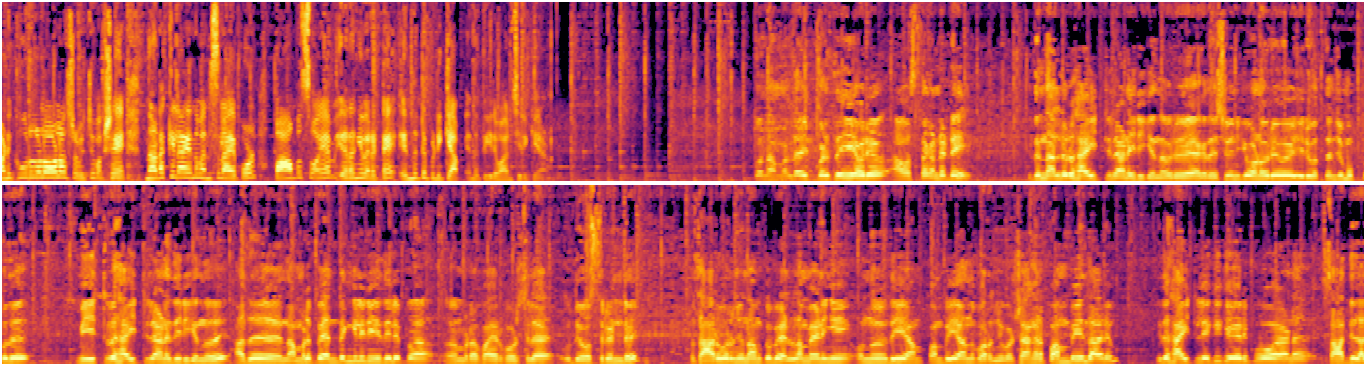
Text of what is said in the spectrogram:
മണിക്കൂറുകളോളം ശ്രമിച്ചു. പക്ഷേ നടക്കില്ല എന്ന് മനസ്സിലായപ്പോൾ പാമ്പ് സ്വയം ഇറങ്ങി വരട്ടെ എന്നിട്ട് പിടിക്കാം എന്ന് തീരുമാനിച്ചിരിക്കുകയാണ്. ഇപ്പൊ നമ്മളുടെ ഇപ്പോഴത്തെ ഈ ഒരു അവസ്ഥ കണ്ടിട്ടേ ഇത് നല്ലൊരു ഹൈറ്റിലാണ് ഇരിക്കുന്നത്. ഒരു ഏകദേശം എനിക്ക് തോന്നുന്നു ഒരു ഇരുപത്തഞ്ച് മുപ്പത് മീറ്റർ ഹൈറ്റിലാണ് ഇത് ഇരിക്കുന്നത്. അത് നമ്മളിപ്പോൾ എന്തെങ്കിലും രീതിയിൽ ഇപ്പോൾ നമ്മുടെ ഫയർഫോഴ്സിലെ ഉദ്യോഗസ്ഥരുണ്ട്. അപ്പോൾ സാറ് പറഞ്ഞു നമുക്ക് വെള്ളം വേണമെങ്കിൽ ഒന്ന് ഇത് ചെയ്യാം പമ്പ് ചെയ്യാമെന്ന് പറഞ്ഞു. പക്ഷെ അങ്ങനെ പമ്പ് ചെയ്താലും ഇത് ഹൈറ്റിലേക്ക് കയറി പോകാനാണ് സാധ്യത.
